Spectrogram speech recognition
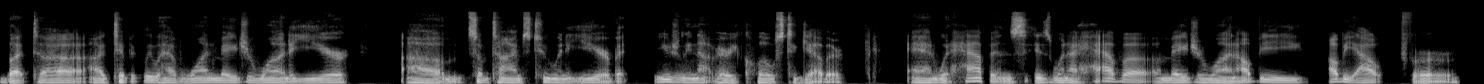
but uh, I typically will have one major one a year, um, sometimes two in a year, but usually not very close together. And what happens is when I have a, a major one, I'll be I'll be out for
